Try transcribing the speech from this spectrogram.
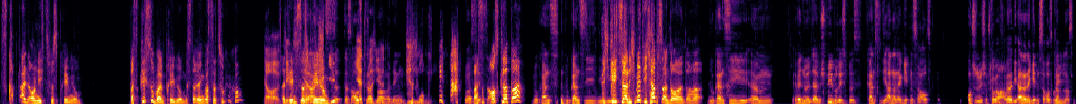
es kommt halt auch nichts fürs Premium. Was kriegst du beim Premium? Ist da irgendwas dazugekommen? Ja, Seitdem es das ja, Premium jetzt, gibt? Das doch hier. ausklappbare Ding. Was ist ausklappbar? du kannst, du kannst die, die, Ich krieg's ja nicht mit, ich hab's andauernd, aber. du kannst die, ähm, wenn du in deinem Spielbericht bist, kannst du die anderen Ergebnisse aus, oh, ich hab Schluck auf, Wow. äh, die anderen Ergebnisse ausklappen Ui. lassen.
